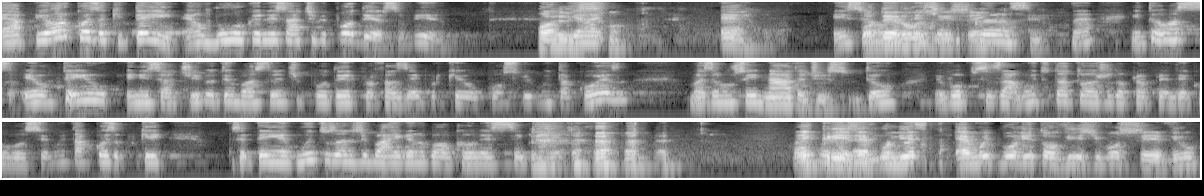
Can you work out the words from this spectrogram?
É a pior coisa que tem é um burro com iniciativa e poder, sabia? Olha isso. É. Esse Poderoso é um, esse é um câncer, né? Então, eu tenho iniciativa, eu tenho bastante poder para fazer, porque eu construí muita coisa, mas eu não sei nada disso. Então, eu vou precisar muito da tua ajuda para aprender com você, muita coisa, porque você tem muitos anos de barriga no balcão nesse segmento. é, Cris, é, bonito, é muito bonito ouvir isso de você, viu?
